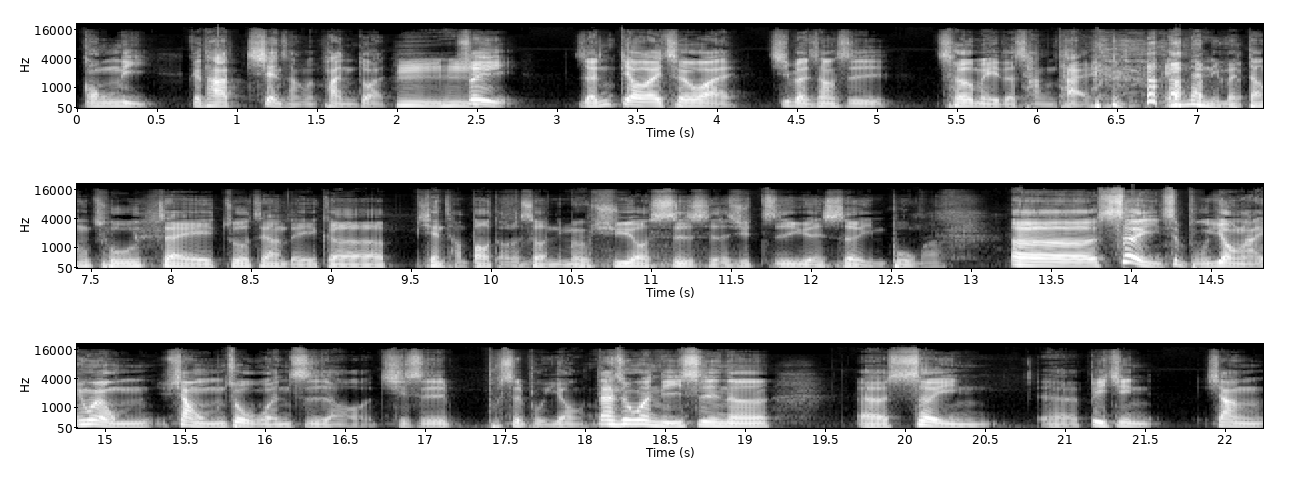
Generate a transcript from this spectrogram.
功力跟他现场的判断。嗯嗯。所以人掉在车外，基本上是车媒的常态。哎、欸，那你们当初在做这样的一个现场报道的时候，你们需要适时的去支援摄影部吗？呃，摄影是不用啦，因为我们像我们做文字哦，其实不是不用。但是问题是呢，呃，摄影。呃，毕竟像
